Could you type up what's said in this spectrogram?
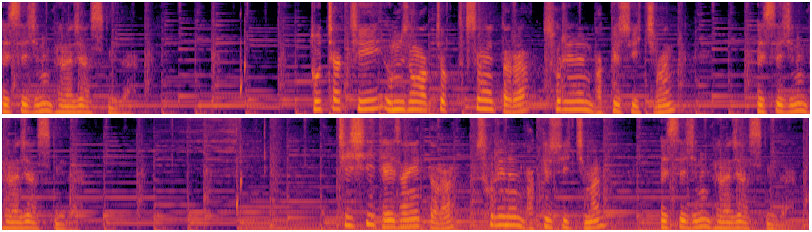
메시지는 변하지 않습니다. 도착지의 음성학적 특성에 따라 소리는 바뀔 수 있지만 메시지는 변하지 않습니다. 지시 대상에 따라 소리는 바뀔 수 있지만 메시지는 변하지 않습니다.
